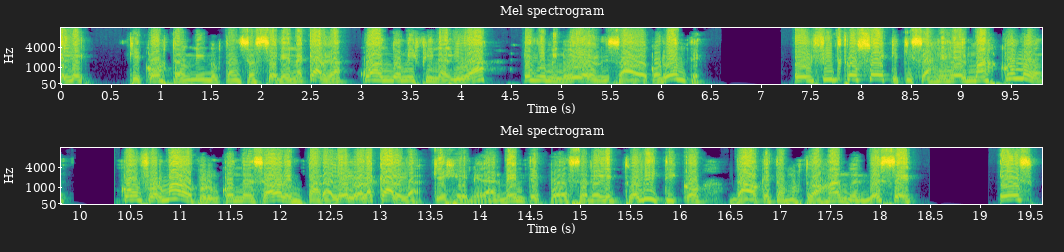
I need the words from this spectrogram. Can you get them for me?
L, que consta de una inductancia seria en la carga, cuando mi finalidad es disminuir el rizado de corriente. El filtro C, que quizás es el más común, conformado por un condensador en paralelo a la carga, que generalmente puede ser electrolítico, dado que estamos trabajando en DC, es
